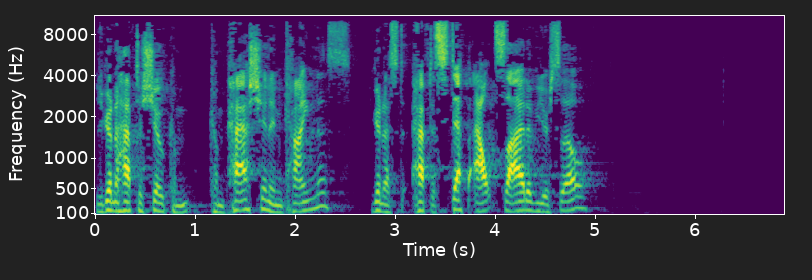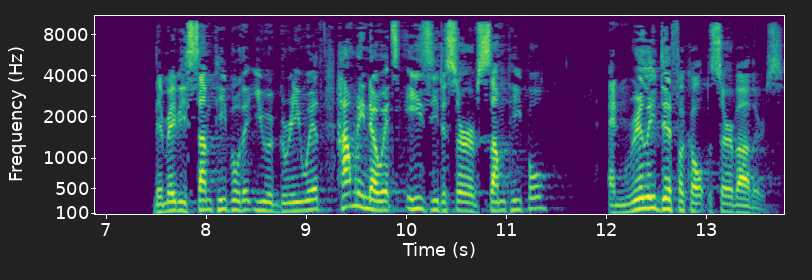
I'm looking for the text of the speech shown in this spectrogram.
You're going to have to show com- compassion and kindness. You're going to have to step outside of yourself. There may be some people that you agree with. How many know it's easy to serve some people and really difficult to serve others?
